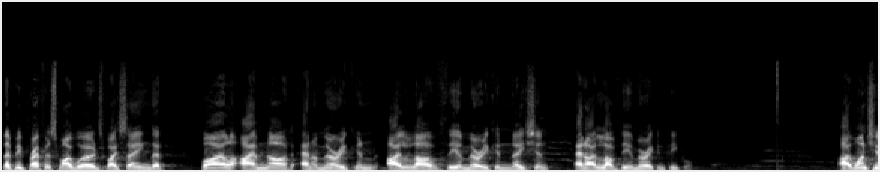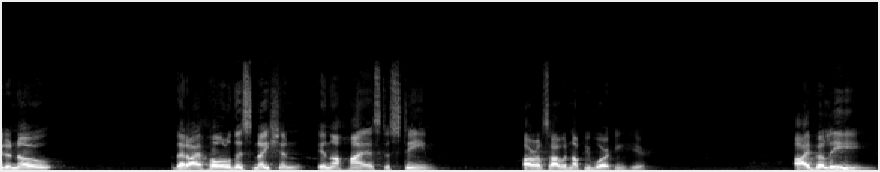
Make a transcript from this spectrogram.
Let me preface my words by saying that while I am not an American, I love the American nation and I love the American people. I want you to know that I hold this nation in the highest esteem, or else I would not be working here. I believe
